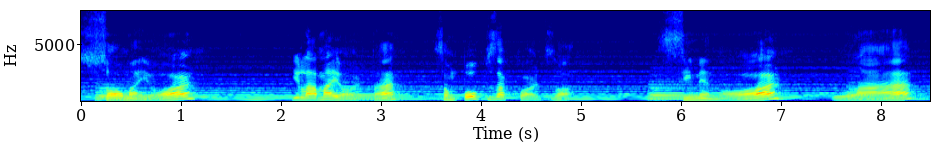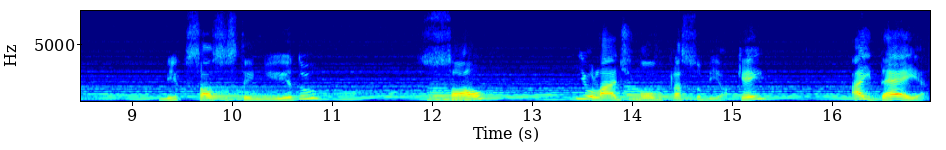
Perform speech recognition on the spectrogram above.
Sol maior e Lá maior, tá? São poucos acordes, ó. Si menor, Lá, Mi com Sol sustenido, Sol e o Lá de novo para subir, ok? A ideia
